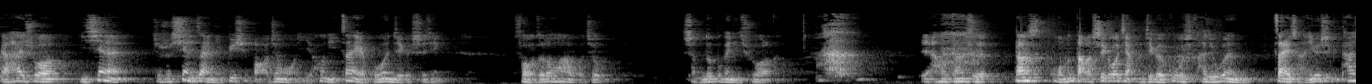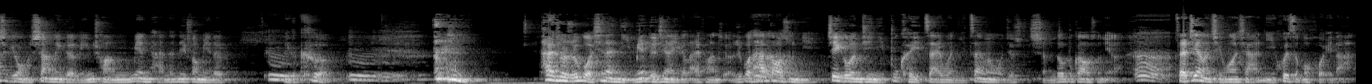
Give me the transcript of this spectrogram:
然后他就说你现在就是现在你必须保证我以后你再也不问这个事情，否则的话我就什么都不跟你说了。然后当时当时我们导师给我讲的这个故事，他就问在场，因为是他是给我们上那个临床面谈的那方面的那个课，嗯嗯。他就说：“如果现在你面对这样一个来访者，如果他告诉你这个问题你不可以再问，你再问我就什么都不告诉你了。嗯，在这样的情况下，你会怎么回答？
